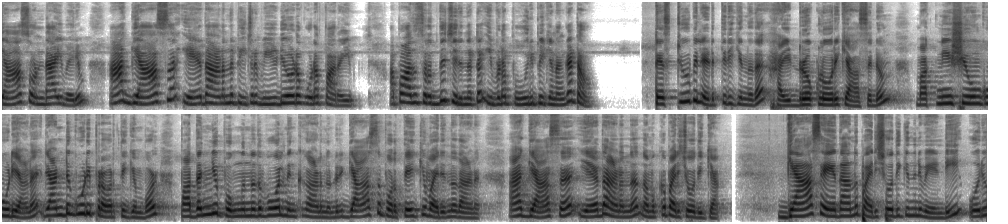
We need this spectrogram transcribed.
ഗ്യാസ് ഉണ്ടായി വരും. ആ ഗ്യാസ് ഏതാണെന്ന് ടീച്ചർ വീഡിയോയുടെ കൂടെ പറയും. അപ്പോൾ അത് ശ്രദ്ധിച്ചിരുന്നിട്ട് ഇവിടെ പൂരിപ്പിക്കണം കേട്ടോ. ടെസ്റ്റ് ട്യൂബിൽ എടുത്തിരിക്കുന്നത് ഹൈഡ്രോക്ലോറിക് ആസിഡും മഗ്നീഷ്യവും കൂടിയാണ്. രണ്ടും കൂടി പ്രവർത്തിക്കുമ്പോൾ പതഞ്ഞു പൊങ്ങുന്നത് പോലെ നിങ്ങൾക്ക് കാണുന്നുണ്ട്. ഒരു ഗ്യാസ് പുറത്തേക്ക് വരുന്നതാണ്. ആ ഗ്യാസ് ഏതാണെന്ന് നമുക്ക് പരിശോധിക്കാം. ഗ്യാസ് ഏതാന്ന് പരിശോധിക്കുന്നതിന് വേണ്ടി ഒരു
